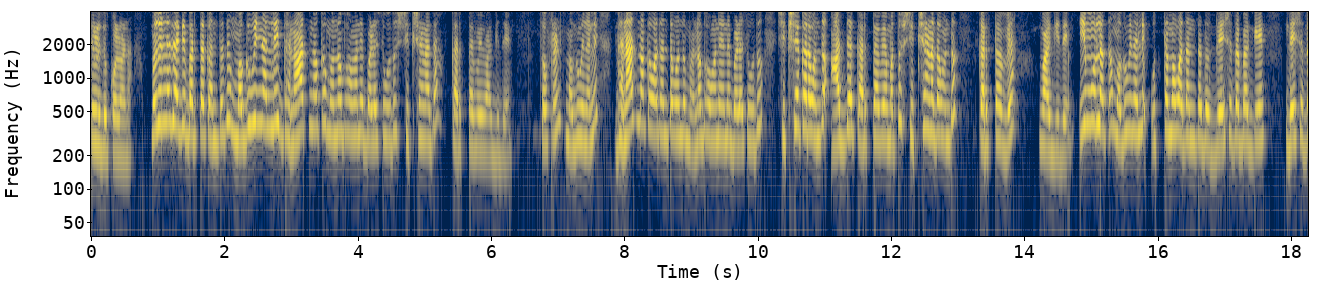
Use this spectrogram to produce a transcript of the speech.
ತಿಳಿದುಕೊಳ್ಳೋಣ. ಮೊದಲನೇದಾಗಿ ಬರ್ತಕ್ಕಂಥದ್ದು, ಮಗುವಿನಲ್ಲಿ ಧನಾತ್ಮಕ ಮನೋಭಾವನೆ ಬೆಳೆಸುವುದು ಶಿಕ್ಷಣದ ಕರ್ತವ್ಯವಾಗಿದೆ. ಸೊ ಫ್ರೆಂಡ್ಸ್ ಮಗುವಿನಲ್ಲಿ ಧನಾತ್ಮಕವಾದಂಥ ಒಂದು ಮನೋಭಾವನೆಯನ್ನು ಬೆಳೆಸುವುದು ಶಿಕ್ಷಕರ ಒಂದು ಆದ್ಯ ಕರ್ತವ್ಯ ಮತ್ತು ಶಿಕ್ಷಣದ ಒಂದು ಕರ್ತವ್ಯವಾಗಿದೆ ಈ ಮೂಲಕ ಮಗುವಿನಲ್ಲಿ ಉತ್ತಮವಾದಂಥದ್ದು ದೇಶದ ಬಗ್ಗೆ, ದೇಶದ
